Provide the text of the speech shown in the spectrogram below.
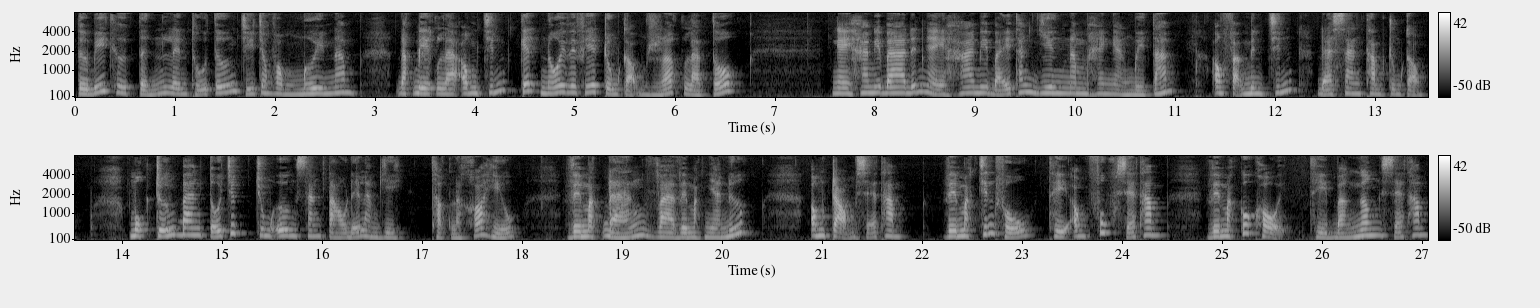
từ bí thư tỉnh lên thủ tướng chỉ trong vòng 10 năm. Đặc biệt là ông chính kết nối với phía Trung Cộng rất là tốt. Ngày 23 đến ngày 27 tháng Giêng năm 2018, ông Phạm Minh Chính đã sang thăm Trung Cộng. Một trưởng ban tổ chức trung ương sang tàu để làm gì? Thật là khó hiểu. Về mặt đảng và về mặt nhà nước, ông Trọng sẽ thăm. Về mặt chính phủ thì ông Phúc sẽ thăm. Về mặt quốc hội thì bà Ngân sẽ thăm.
